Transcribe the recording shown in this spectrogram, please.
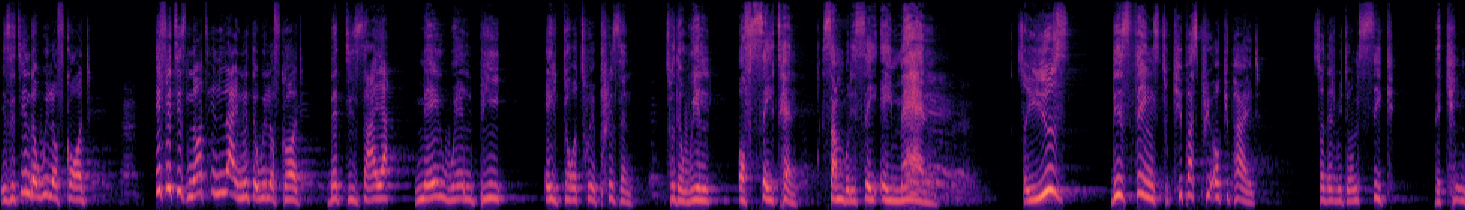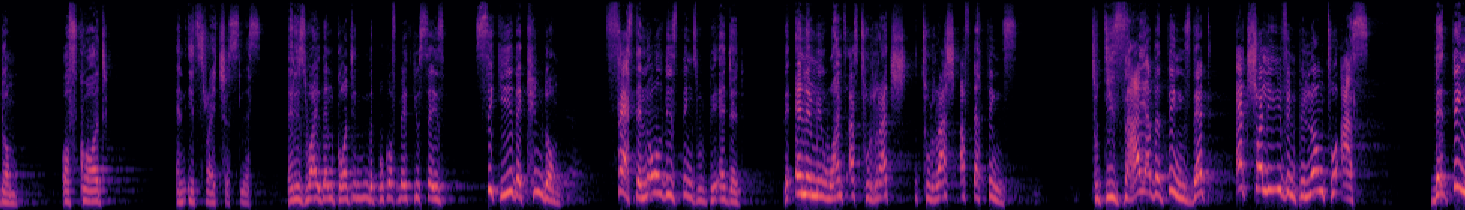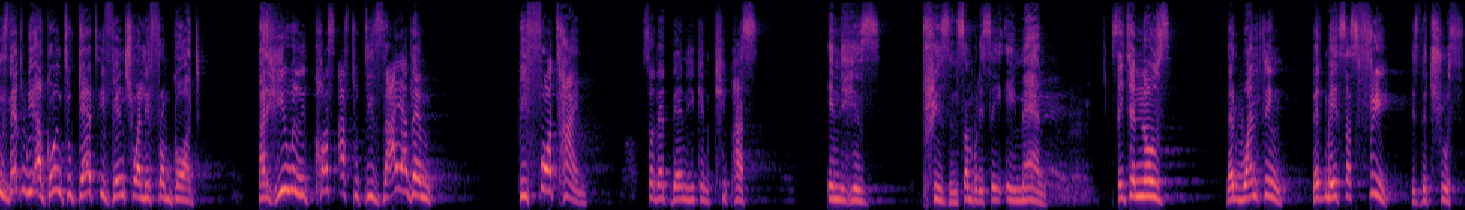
is it in the will of God? If it is not in line with the will of God, that desire may well be a door to a prison, to the will of Satan. Somebody say, Amen. So use these things to keep us preoccupied so that we don't seek the kingdom of God and its righteousness. That is why then God in the book of Matthew says, Seek ye the kingdom first, and all these things will be added. The enemy wants us to rush, to rush after things, to desire the things that actually even belong to us, the things that we are going to get eventually from God. But He will cause us to desire them before time so that then He can keep us in His prison. Somebody say, Amen. Amen. Satan knows that one thing that makes us free is the truth.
